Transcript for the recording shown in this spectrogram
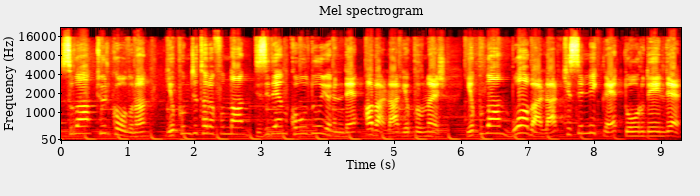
Sıla Türkoğlu'nun yapımcı tarafından diziden kovulduğu yönünde haberler yapılmış. Yapılan bu haberler kesinlikle doğru değildir.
